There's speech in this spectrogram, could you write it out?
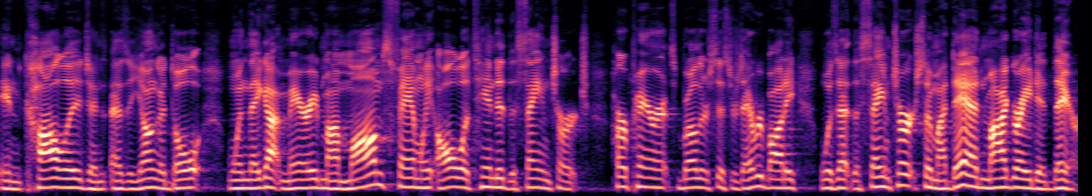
in college and as a young adult when they got married. My mom's family all attended the same church. Her parents brothers sisters everybody was at the same church so my dad migrated there.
